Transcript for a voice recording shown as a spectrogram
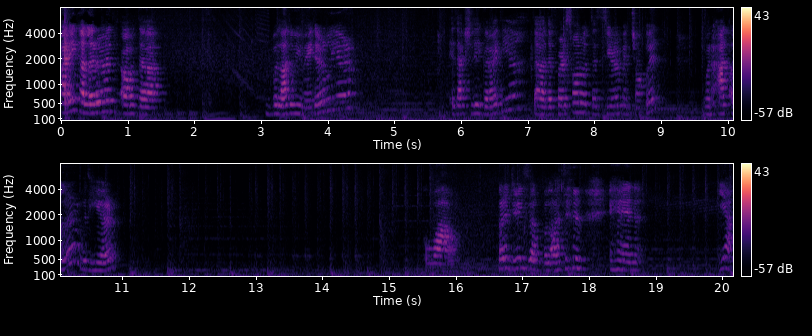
Adding a little bit of the blood we made earlier is actually a good idea. The, the first one with the serum and chocolate. I'm gonna add a little bit here. Wow. Gonna drink some blood and yeah.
